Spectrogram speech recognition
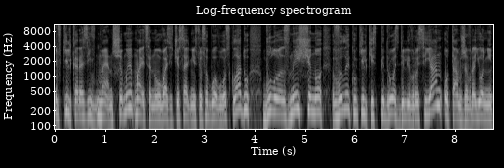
в кілька разів меншими, мається на увазі чисельність особового складу, було знищено велику кількість підрозділів росіян, отам же в районі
